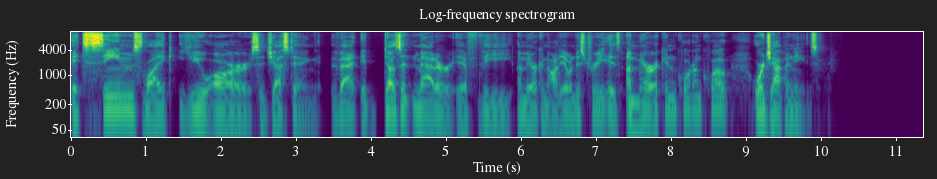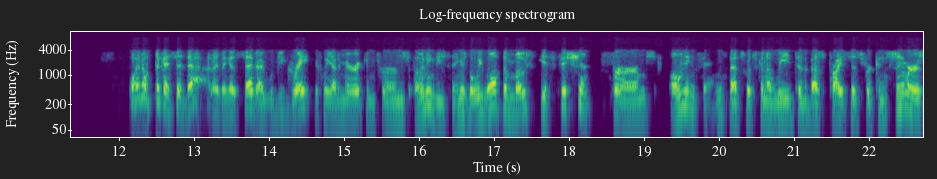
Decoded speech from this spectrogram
it seems like you are suggesting that it doesn't matter if the American audio industry is American, quote unquote, or Japanese. Well, I don't think I said that. I think I said it would be great if we had American firms owning these things, but we want the most efficient firms owning things. That's what's going to lead to the best prices for consumers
